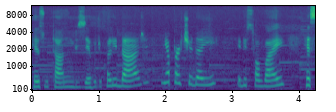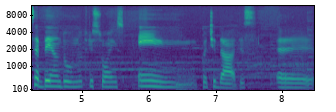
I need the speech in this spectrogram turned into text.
resultar num bezerro de qualidade e a partir daí ele só vai recebendo nutrições em quantidades é,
